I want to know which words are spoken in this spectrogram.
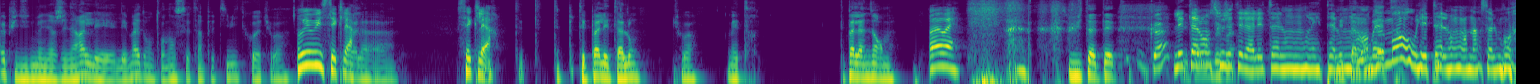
Ouais, puis d'une manière générale, les les mads ont tendance à être un peu timides, quoi, tu vois. Oui oui, c'est clair. C'est clair. T'es pas les talons, tu vois, maître. T'es pas la norme. Ouais ouais. J'ai vu ta tête. Quoi? Les, talons, parce de que quoi? j'étais là, les talons, les talons, talons en deux mots ou les talons en un seul mot?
